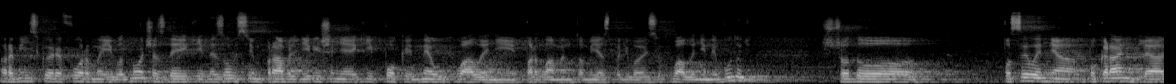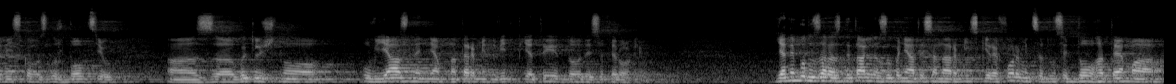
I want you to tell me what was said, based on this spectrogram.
армійської реформи, і водночас деякі не зовсім правильні рішення, які поки не ухвалені парламентом, я сподіваюся, ухвалені не будуть щодо посилення покарань для військовослужбовців е, з виключно ув'язненням на термін від 5 до 10 років. Я не буду зараз детально зупинятися на армійській реформі. Це досить довга тема,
